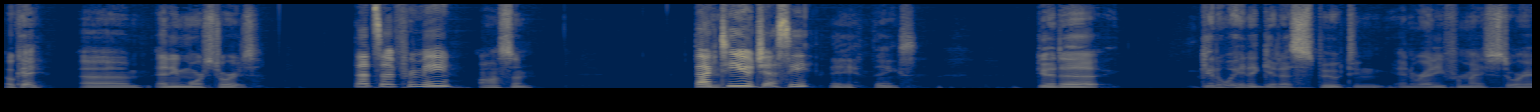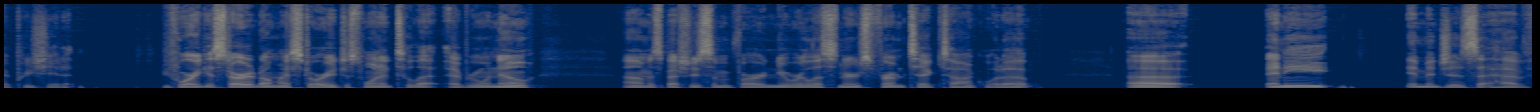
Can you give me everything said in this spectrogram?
Okay. Um, any more stories? That's it for me. Awesome. Back Yeah. to you, Jesse. Hey, thanks. Good uh good way to get us spooked and, and ready for my story. I appreciate it. Before I get started on my story, just wanted to let everyone know, um, especially some of our newer listeners from TikTok, what up? Uh any images that have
